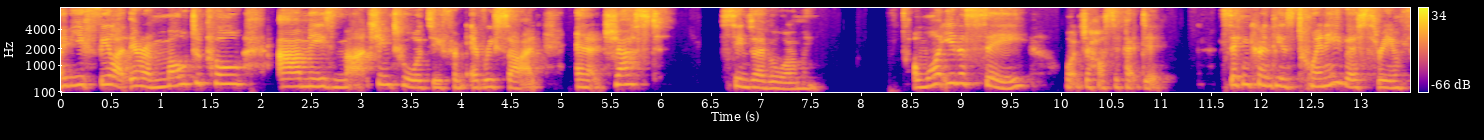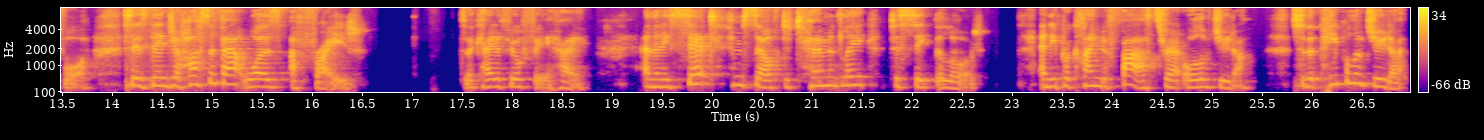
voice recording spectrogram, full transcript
Maybe you feel like there are multiple armies marching towards you from every side, and it just seems overwhelming. I want you to see what Jehoshaphat did. 2 Corinthians 20, verse 3 and 4 says, Then Jehoshaphat was afraid. It's okay to feel fear, hey? And then he set himself determinedly to seek the Lord. And he proclaimed a fast throughout all of Judah. So the people of Judah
